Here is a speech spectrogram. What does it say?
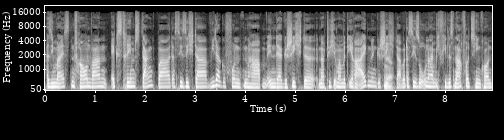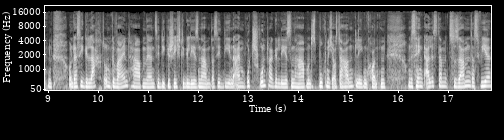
also die meisten Frauen waren extremst dankbar, dass sie sich da wiedergefunden haben in der Geschichte. Natürlich immer mit ihrer eigenen Geschichte, Ja. aber dass sie so unheimlich vieles nachvollziehen konnten und dass sie gelacht und geweint haben, während sie die Geschichte gelesen haben, dass sie die in einem Rutsch runtergelesen haben und das Buch nicht aus der Hand legen konnten. Und es hängt alles damit zusammen, dass wir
